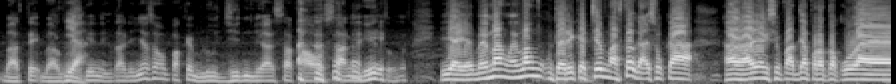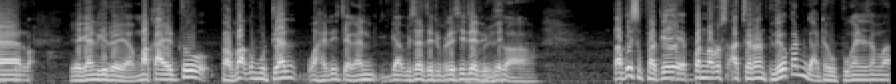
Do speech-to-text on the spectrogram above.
batik bagus Ya. gini. Tadinya saya mau pakai blue jean biasa kaosan gitu. Iya ya, memang memang dari kecil Mas Tok nggak suka hal-hal yang sifatnya protokoler, ya kan gitu ya. Maka itu Bapak kemudian wah ini jangan nggak bisa jadi presiden gitu. Ya. Tapi sebagai penerus ajaran beliau kan nggak ada hubungannya sama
